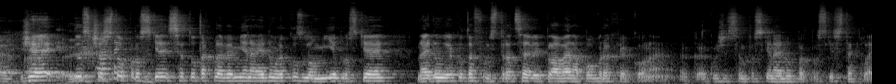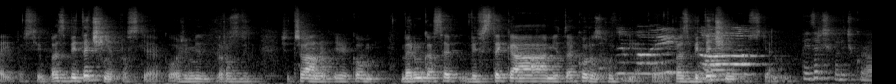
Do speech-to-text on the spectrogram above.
že dost často prostě se to takhle ve mně najednou jako zlomí a prostě najednou jako ta frustrace vyplave na povrch, jako ne. Jako, jako že jsem prostě najednou pak prostě vsteklej, prostě úplně zbytečně prostě, jako, že, mi roz, že třeba jako Verunka se vyvsteká a mě to jako rozhodí, jako, úplně zbytečně prostě. No. Vydrž chviličku, jo.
